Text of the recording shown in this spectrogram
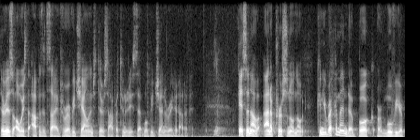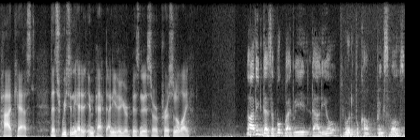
there is always the opposite side. For every challenge, there's opportunities that will be generated out of it. Yep. Okay, so now on a personal note, can you recommend a book or movie or podcast that's recently had an impact on either your business or personal life? No, I think there's a book by Ray Dalio. He wrote a book called Principles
